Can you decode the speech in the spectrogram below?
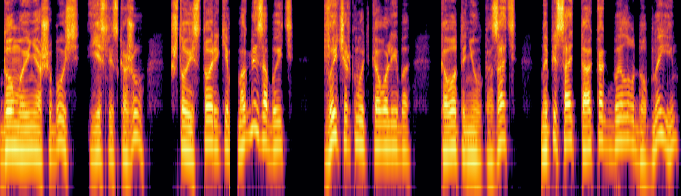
«Думаю, не ошибусь, если скажу, что историки могли забыть, вычеркнуть кого-либо, кого-то не указать, написать так, как было удобно им.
